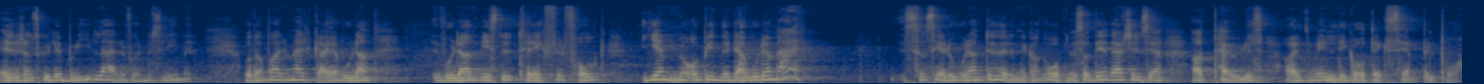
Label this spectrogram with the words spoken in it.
Eller som skulle bli lærer for muslimer. Og da bare merka jeg hvordan, hvordan hvis du treffer folk hjemme og begynner der hvor de er så ser du hvordan dørene kan åpnes. Og Det der syns jeg at Paulus har et veldig godt eksempel på.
